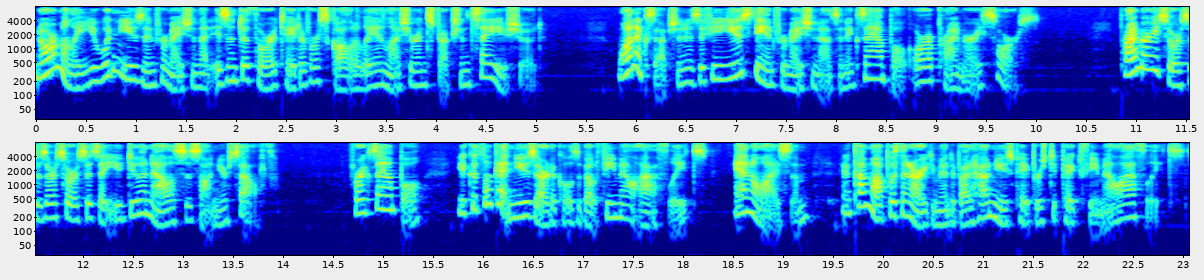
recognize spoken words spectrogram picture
Normally, you wouldn't use information that isn't authoritative or scholarly unless your instructions say you should. One exception is if you use the information as an example or a primary source. Primary sources are sources that you do analysis on yourself. For example, you could look at news articles about female athletes, analyze them, and come up with an argument about how newspapers depict female athletes.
